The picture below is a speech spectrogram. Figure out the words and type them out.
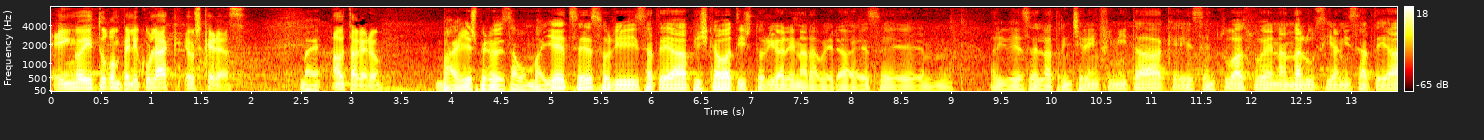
egingo ditugun pelikulak euskeraz. Bai, Hau eta gero. bai, espero dezagun baietz, ez? Hori izatea pixka bat historioaren arabera, ez? E, adibidez, La Trinchera Infinitak e, zentzua zuen Andaluzian izatea,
